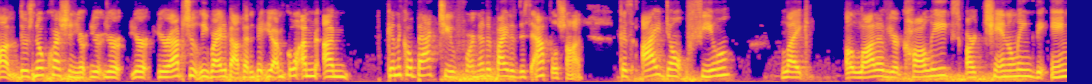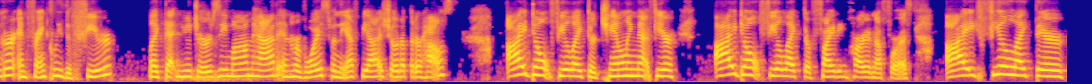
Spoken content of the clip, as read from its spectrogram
Um, there's no question. You're you're you're you're you're absolutely right about that. But yeah, I'm going. I'm I'm gonna go back to you for another bite of this apple, Sean, because I don't feel like a lot of your colleagues are channeling the anger and frankly the fear like that New Jersey mom had in her voice when the FBI showed up at her house. I don't feel like they're channeling that fear. I don't feel like they're fighting hard enough for us. I feel like they're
